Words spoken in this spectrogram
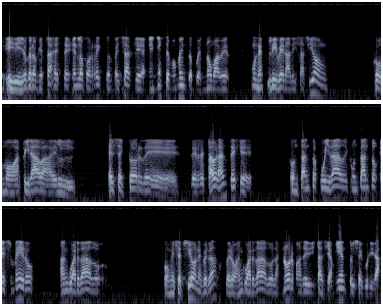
Y yo creo que estás este, en lo correcto en pensar que en este momento pues no va a haber una liberalización como aspiraba el, el sector de de restaurantes que con tanto cuidado y con tanto esmero han guardado, con excepciones, ¿verdad? Pero han guardado las normas de distanciamiento y seguridad.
